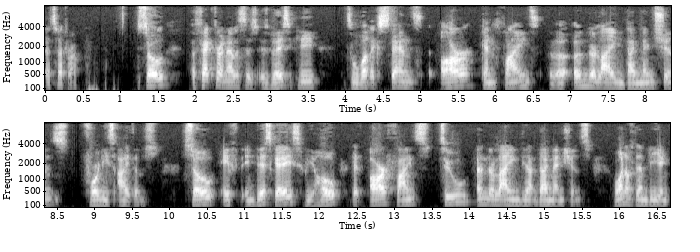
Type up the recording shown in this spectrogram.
etc. So a factor analysis is basically to what extent R can find underlying dimensions for these items. So if in this case, we hope that R finds two underlying di dimensions, one of them being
